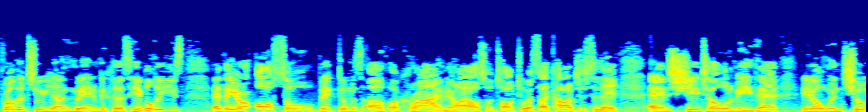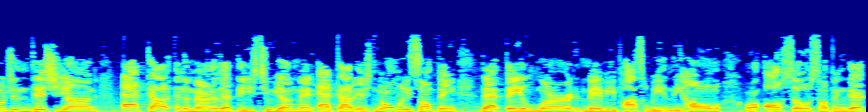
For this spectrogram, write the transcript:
for the two young men because he believes that they are also victims of a crime. Now, I also talked to a psychologist today, and she told me that, you know, when children this young act out in the manner that these two young men act out is normally something that they learned maybe possibly in the home or also something that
